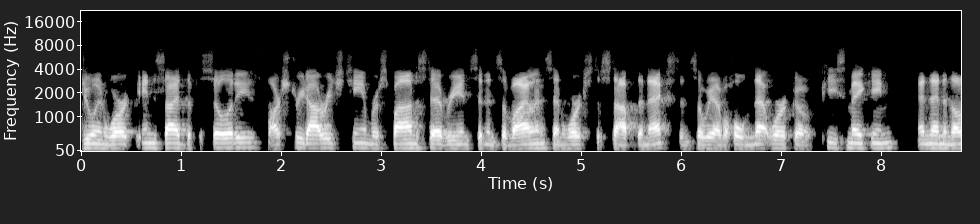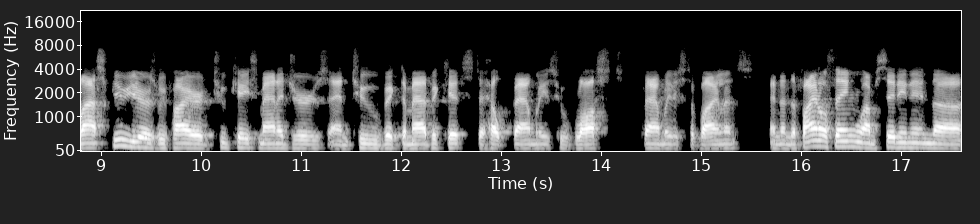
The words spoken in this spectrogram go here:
doing work inside the facilities. Our street outreach team responds to every incidence of violence and works to stop the next. And so we have a whole network of peacemaking. And then in the last few years, we've hired two case managers and two victim advocates to help families who've lost families to violence. And then the final thing, I'm sitting in the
